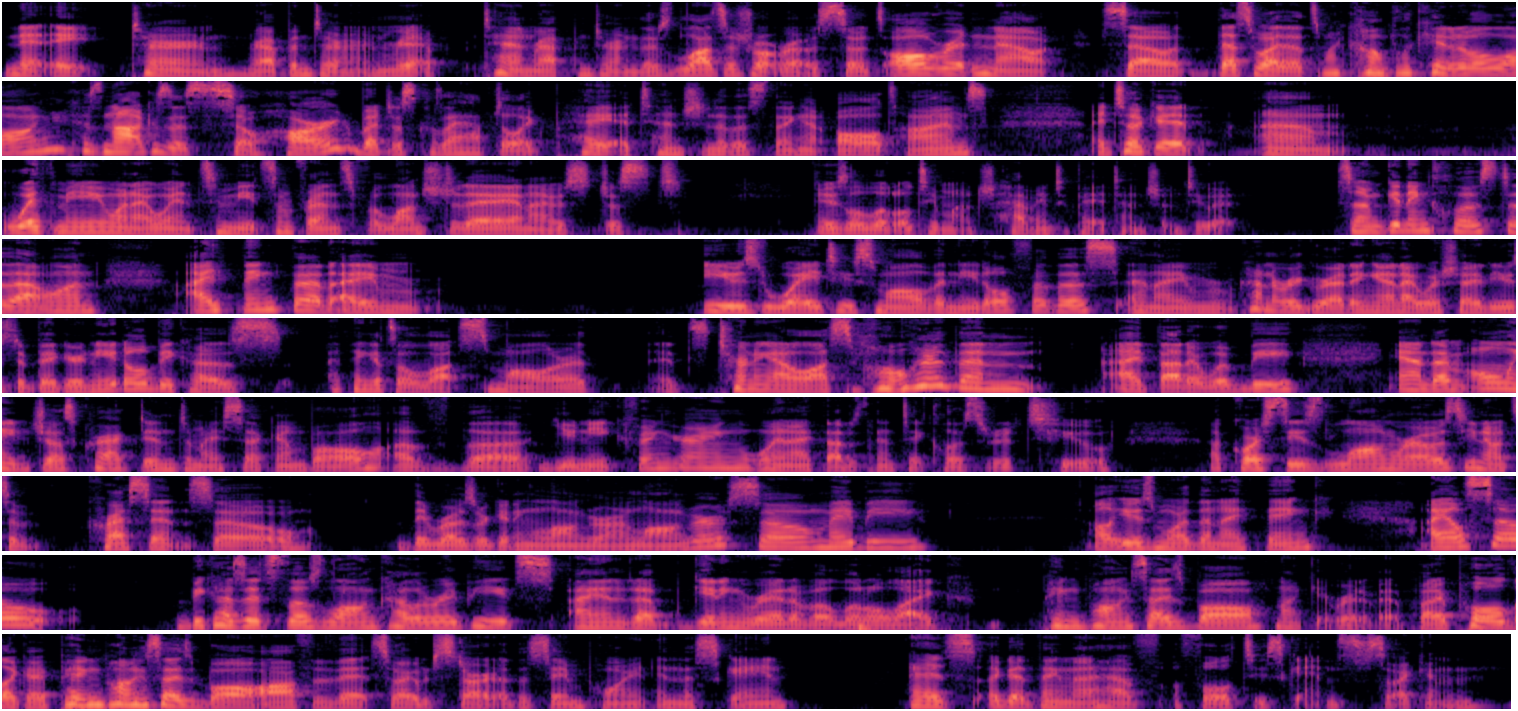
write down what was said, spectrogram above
knit 8, turn, wrap and turn, wrap 10, wrap and turn. There's lots of short rows, so it's all written out. So that's why that's my complicated along, because not because it's so hard, but just because I have to like pay attention to this thing at all times. I took it um, with me when I went to meet some friends for lunch today, and I was just it was a little too much having to pay attention to it. So I'm getting close to that one. I think that I'm used way too small of a needle for this and I'm kind of regretting it. I wish I'd used a bigger needle because I think it's a lot smaller. It's turning out a lot smaller than I thought it would be. And I'm only just cracked into my second ball of the unique fingering when I thought it was going to take closer to two. Of course, these long rows, you know, it's a crescent, so the rows are getting longer and longer. So maybe I'll use more than I think. I also because it's those long color repeats, I ended up getting rid of a little like ping pong size ball. Not get rid of it, but I pulled like a ping pong size ball off of it so I would start at the same point in the skein. And it's a good thing that I have a full two skeins so I can,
